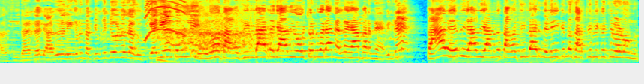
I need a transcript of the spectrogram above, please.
തഹസിൽദാരുടെ ജാതി തെളിയിക്കുന്ന സർട്ടിഫിക്കറ്റ് വേണമല്ലോ. ക്രിസ്ത്യാനിയാണ് പുള്ളി. ഏതോ തഹസീൽദാരുടെ ജാതി ചോദിച്ചോണ്ട് വരാനല്ല ഞാൻ പറഞ്ഞേ. പിന്നെ? താൻ ഏത് ജാതിയാണെന്ന് തഹസീൽദാർ തെളിയിക്കുന്ന സർട്ടിഫിക്കറ്റ് വേണമെന്ന്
